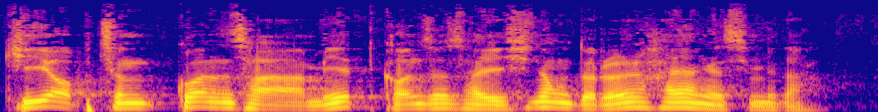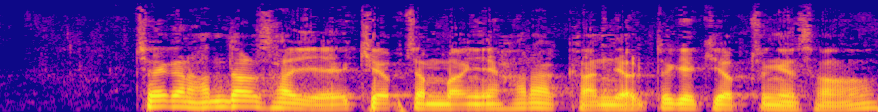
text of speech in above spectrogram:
기업, 증권사 및 건설사의 신용도를 하향했습니다. 최근 한 달 사이에 기업 전망이 하락한 12개 기업 중에서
